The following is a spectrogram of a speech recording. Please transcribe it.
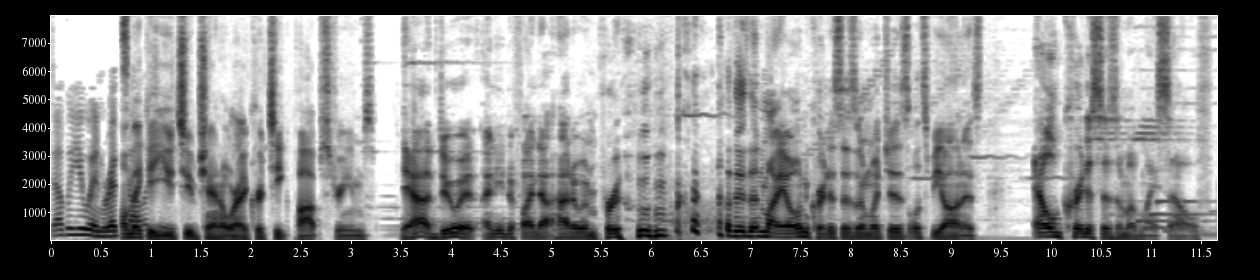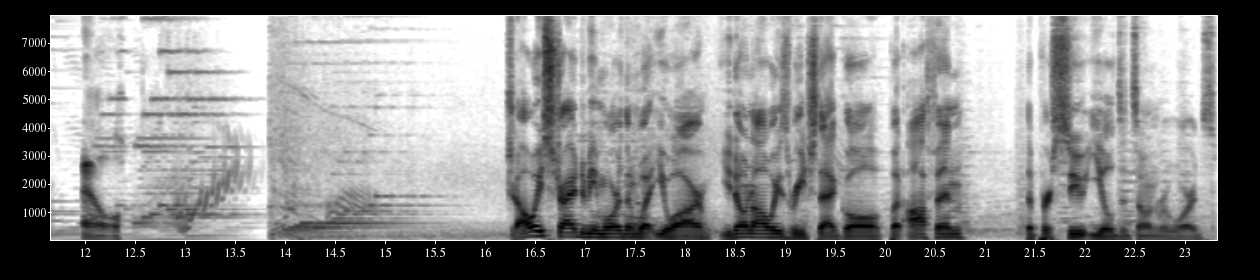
W in Ritzology. I'll make a YouTube channel where I critique pop streams. Yeah, do it. I need to find out how to improve other than my own criticism, which is, let's be honest, L criticism of myself. L. Should always strive to be more than what you are. You don't always reach that goal, but often the pursuit yields its own rewards.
